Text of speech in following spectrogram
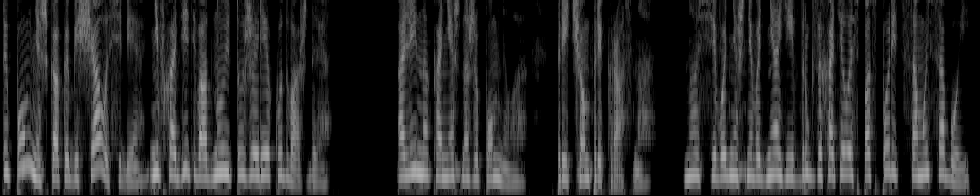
Ты помнишь, как обещала себе не входить в одну и ту же реку дважды?» Алина, конечно же, помнила, причем прекрасно. Но с сегодняшнего дня ей вдруг захотелось поспорить с самой собой,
